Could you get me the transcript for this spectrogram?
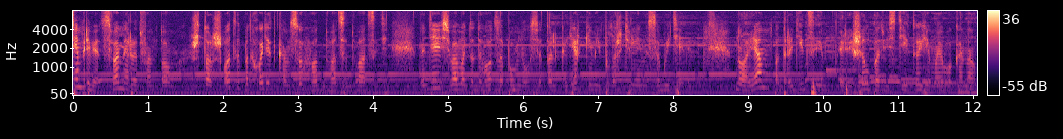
Всем привет, с вами Red Phantom. Что ж, вот и подходит к концу год 2020. Надеюсь, вам этот год запомнился только яркими и положительными событиями. Ну а я, по традиции, решил подвести итоги моего канала.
